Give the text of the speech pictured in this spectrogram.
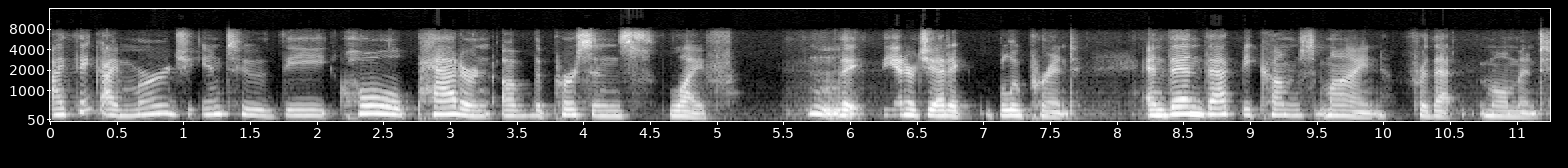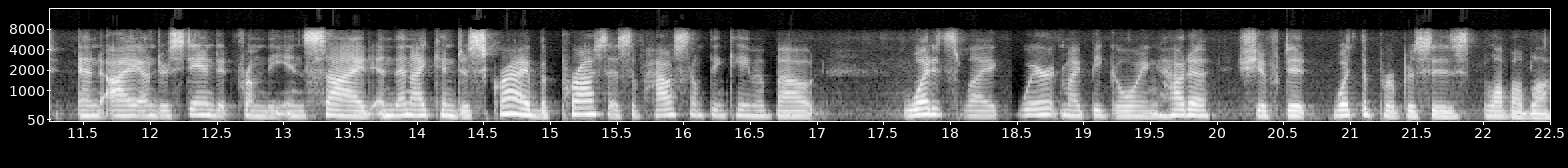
I think I merge into the whole pattern of the person's life, hmm. the the energetic blueprint, and then that becomes mine for that moment, and I understand it from the inside, and then I can describe a process of how something came about what it's like, where it might be going, how to shift it, what the purpose is, blah blah blah.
